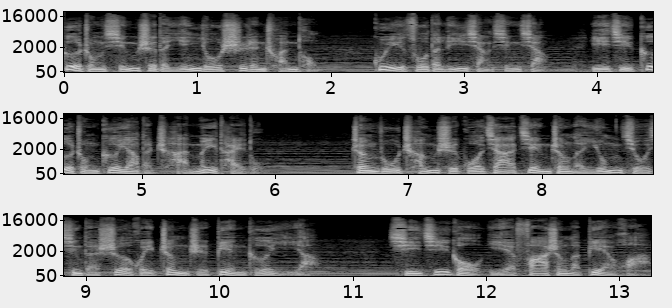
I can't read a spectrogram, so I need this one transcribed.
各种形式的吟游诗人传统、贵族的理想形象以及各种各样的谄媚态度，正如城市国家见证了永久性的社会政治变革一样，其机构也发生了变化。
